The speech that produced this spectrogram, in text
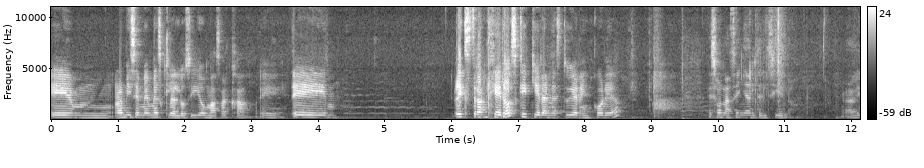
Em, a mí se me mezclan los idiomas acá. Eh, em, extranjeros que quieran estudiar en Corea. Es una señal del cielo. A ver,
